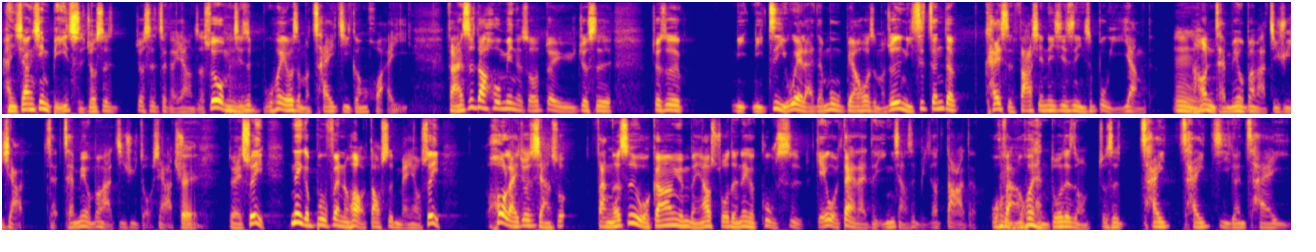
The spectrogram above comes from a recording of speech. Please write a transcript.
很相信彼此，就是就是这个样子。所以我们其实不会有什么猜忌跟怀疑，反而是到后面的时候，对于就是就是你你自己未来的目标或什么，就是你是真的开始发现那些事情是不一样的，嗯，然后你才没有办法继续下，才才没有办法继续走下去。对对，所以那个部分的话，我倒是没有。所以后来就是想说。反而是我刚刚原本要说的那个故事，给我带来的影响是比较大的。我反而会很多这种就是猜猜忌跟猜疑，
